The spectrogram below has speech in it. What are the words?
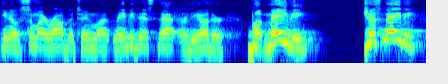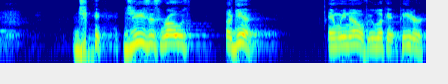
you know, somebody robbed the tomb, uh, maybe this, that, or the other. But maybe, just maybe, Jesus rose again. And we know if we look at Peter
